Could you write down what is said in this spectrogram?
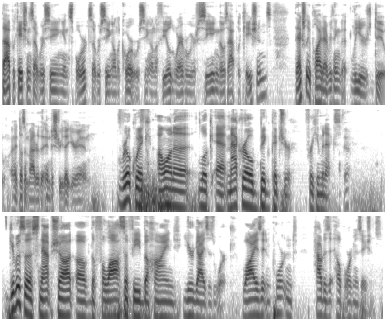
the applications that we're seeing in sports, that we're seeing on the court, we're seeing on the field, wherever we're seeing those applications, they actually apply to everything that leaders do. And it doesn't matter the industry that you're in. Real quick, I want to look at macro big picture for HumanX. Yeah. Give us a snapshot of the philosophy behind your guys' work. Why is it important? How does it help organizations?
